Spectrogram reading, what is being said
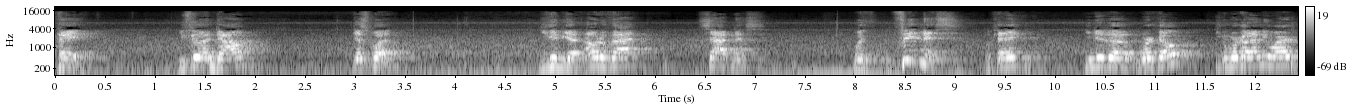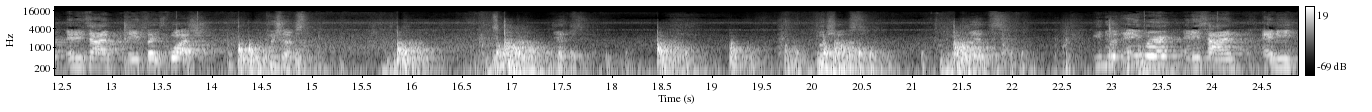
Hey, you feeling down? Guess what? You can get out of that sadness with fitness, okay? You need to work out. You can work out anywhere, anytime, any place. Watch. Push-ups. Dips. Push-ups. Dips. You can do it anywhere, anytime, any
